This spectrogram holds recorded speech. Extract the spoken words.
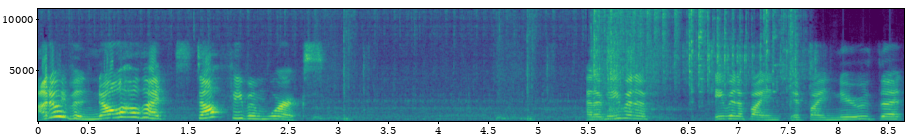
I don't even know how that stuff even works. And if even if even if I if I knew that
